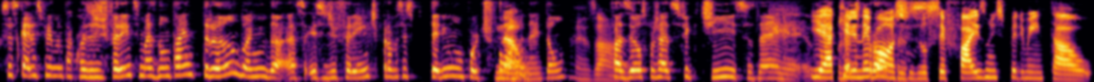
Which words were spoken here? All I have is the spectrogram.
vocês querem experimentar coisas diferentes, mas não está entrando ainda esse diferente para vocês terem um portfólio, não. né? Então, Exato. fazer os projetos fictícios, né? E é aquele negócio, se você faz um experimental,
